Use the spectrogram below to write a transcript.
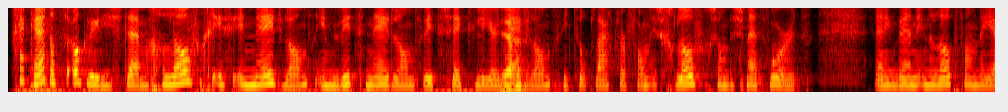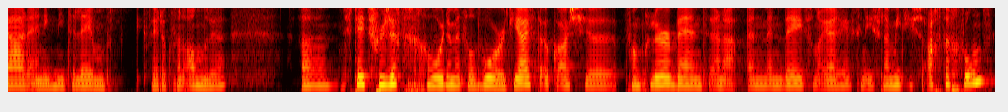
Gek hè, dat is ook weer die stem. Gelovig is in Nederland, in wit Nederland, wit seculier Ja. Nederland, die toplaag daarvan, is gelovig zo'n besmet woord. En ik ben in de loop van de jaren, en ik niet alleen, want ik weet ook van anderen, eh, steeds voorzichtiger geworden met dat woord. Juist ook als je van kleur bent en, en men weet van, oh ja, hij heeft een islamitische achtergrond.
